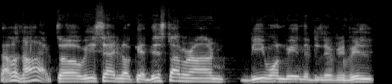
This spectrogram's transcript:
that was hard. So we said, okay, this time around, we won't be in the delivery. We'll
